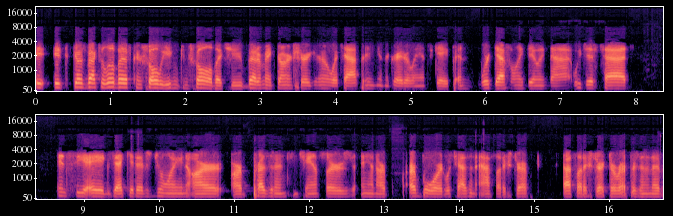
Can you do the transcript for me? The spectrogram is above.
it, it goes back to a little bit of control what you can control, but you better make darn sure you know what's happening in the greater landscape, and we're definitely doing that. We just had NCAA executives join our our presidents and chancellors and our our board, which has an athletics director, athletics director representative,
